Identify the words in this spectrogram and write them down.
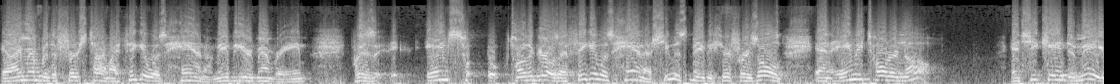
And I remember the first time, I think it was Hannah. Maybe you remember Aim. Because Aim told the girls, I think it was Hannah. She was maybe three or four years old. And Amy told her no. And she came to me,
